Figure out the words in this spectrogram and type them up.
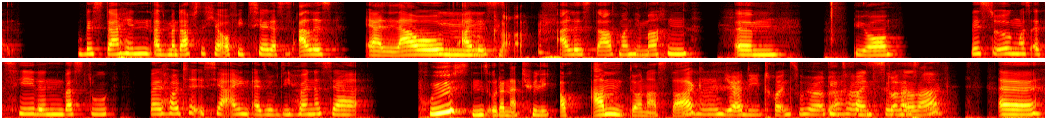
bis dahin, also man darf sich ja offiziell, das ist alles erlaubt, Mm, alles, klar. alles darf man hier machen. Ähm, ja. Willst du irgendwas erzählen, was du, weil heute ist ja eigentlich, also die hören das ja frühestens oder natürlich auch am Donnerstag. Mhm, Ja, die treuen Zuhörer. Die treuen Zuhörer. Donnerstag. Äh,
